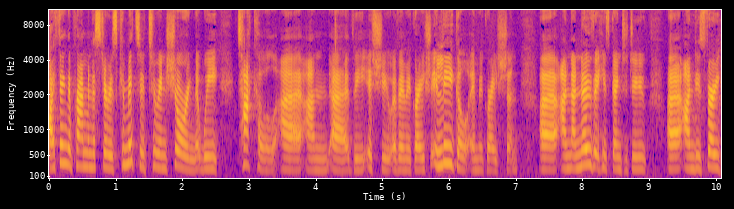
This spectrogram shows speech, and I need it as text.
I think the Prime Minister is committed to ensuring that we tackle uh, and, uh, the issue of immigration, illegal immigration. Uh, and I know that he's going to do uh, and is, very,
